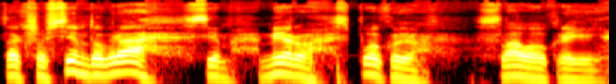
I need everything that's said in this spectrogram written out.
Так що всім добра, всім миру, спокою, слава Україні!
